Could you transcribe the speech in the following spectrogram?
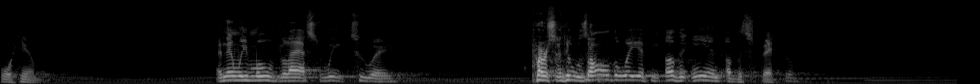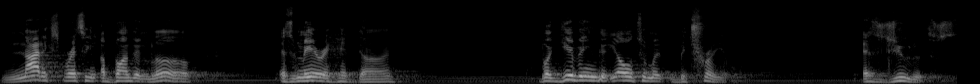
for him. And then we moved last week to a person who was all the way at the other end of the spectrum, not expressing abundant love as Mary had done, but giving the ultimate betrayal as Judas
